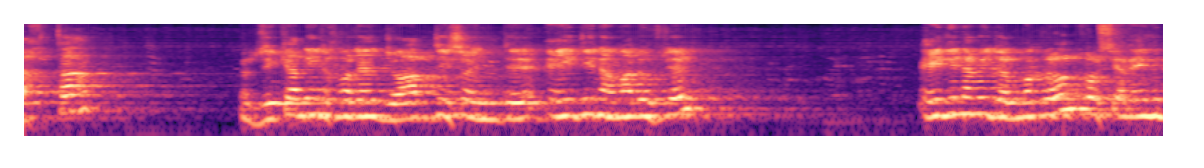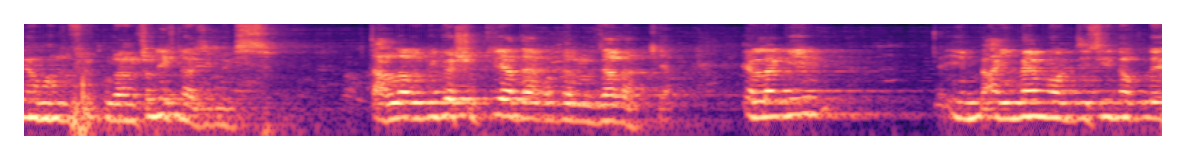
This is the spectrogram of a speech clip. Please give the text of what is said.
রাখতা জিকানির ফলে জবাব দিছেন যে এই দিন আমার উপরে, এই দিন আমি জন্মগ্রহণ করছি আর এই দিন আমার উপরে কোরআন শরীফ নাজিল হয়েছে তা আল্লাহ রবিবের শুক্রিয়া আদায় করতে রোজা রাখিয়া। এর লাগি ইমাম মসজিদ নকলে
